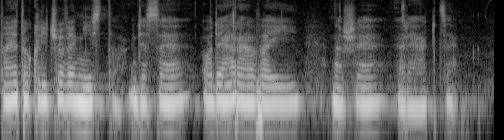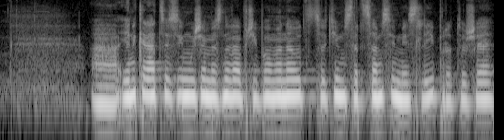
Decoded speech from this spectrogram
To je to klíčové místo, kde se odehrávají naše reakce. A jen krátce si můžeme znova připomenout, co tím srdcem si myslí, protože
